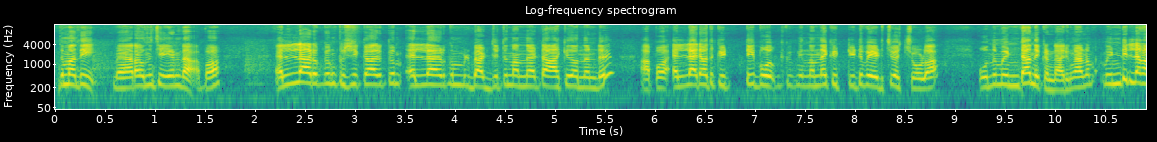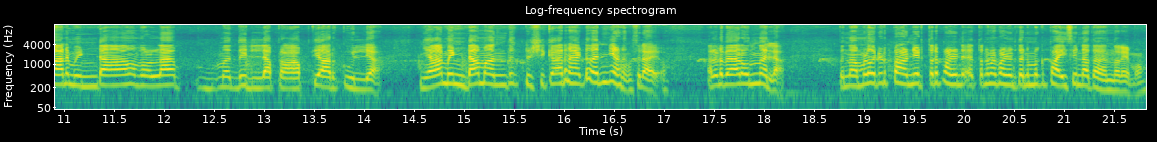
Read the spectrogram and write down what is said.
ഇത് മതി. വേറെ ഒന്നും ചെയ്യണ്ട. അപ്പോൾ എല്ലാവർക്കും കൃഷിക്കാർക്കും എല്ലാവർക്കും ബഡ്ജറ്റ് നന്നായിട്ട് ആക്കി തന്നിട്ടുണ്ട്. അപ്പോൾ എല്ലാവരും അത് കിട്ടി നന്നായി കിട്ടിയിട്ട് മേടിച്ച് വെച്ചോളുക. ഒന്നും മിണ്ടാൻ ആരും. കാരണം മിണ്ടില്ല. കാരണം മിണ്ടാനുള്ള ഇതില്ല. പ്രാപ്തി ആർക്കും ഇല്ല. ഞാൻ മിണ്ടാൻ വന്നത് കൃഷിക്കാരനായിട്ട് തന്നെയാണ്. മനസ്സിലായോ? അല്ലാതെ വേറെ ഒന്നുമല്ല. ഇപ്പം നമ്മൾ ഒരു പണി എത്ര പണി എത്ര പണിയെടുത്താലും നമുക്ക് പൈസ ഉണ്ടാത്താൽ പറയുമ്പോൾ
